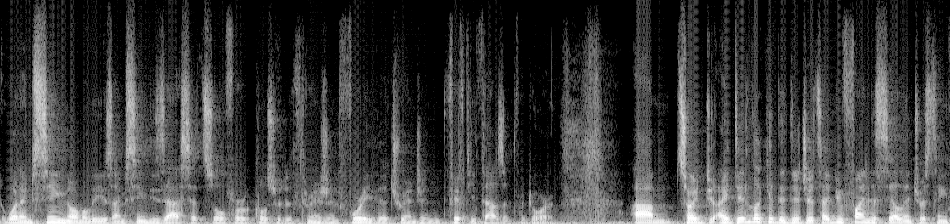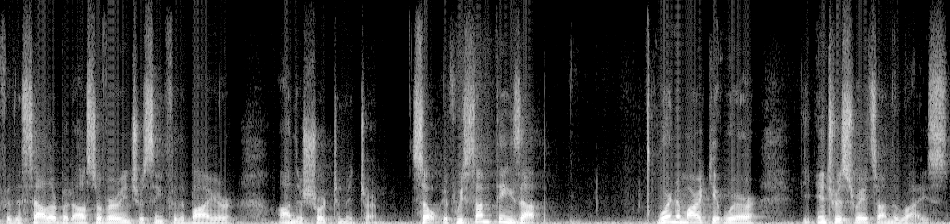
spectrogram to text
what I'm seeing normally is I'm seeing these assets sold for closer to 340 to 350,000 per door. Um, so I, do, I, did look at the digits. I do find the sale interesting for the seller, but also very interesting for the buyer on the short to midterm. So if we sum things up, we're in a market where the interest rates are on the rise.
